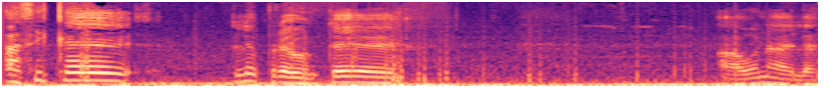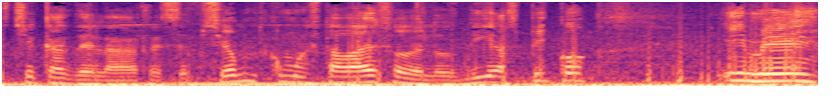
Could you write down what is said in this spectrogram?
Así que le pregunté a una de las chicas de la recepción cómo estaba eso de los días pico y me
